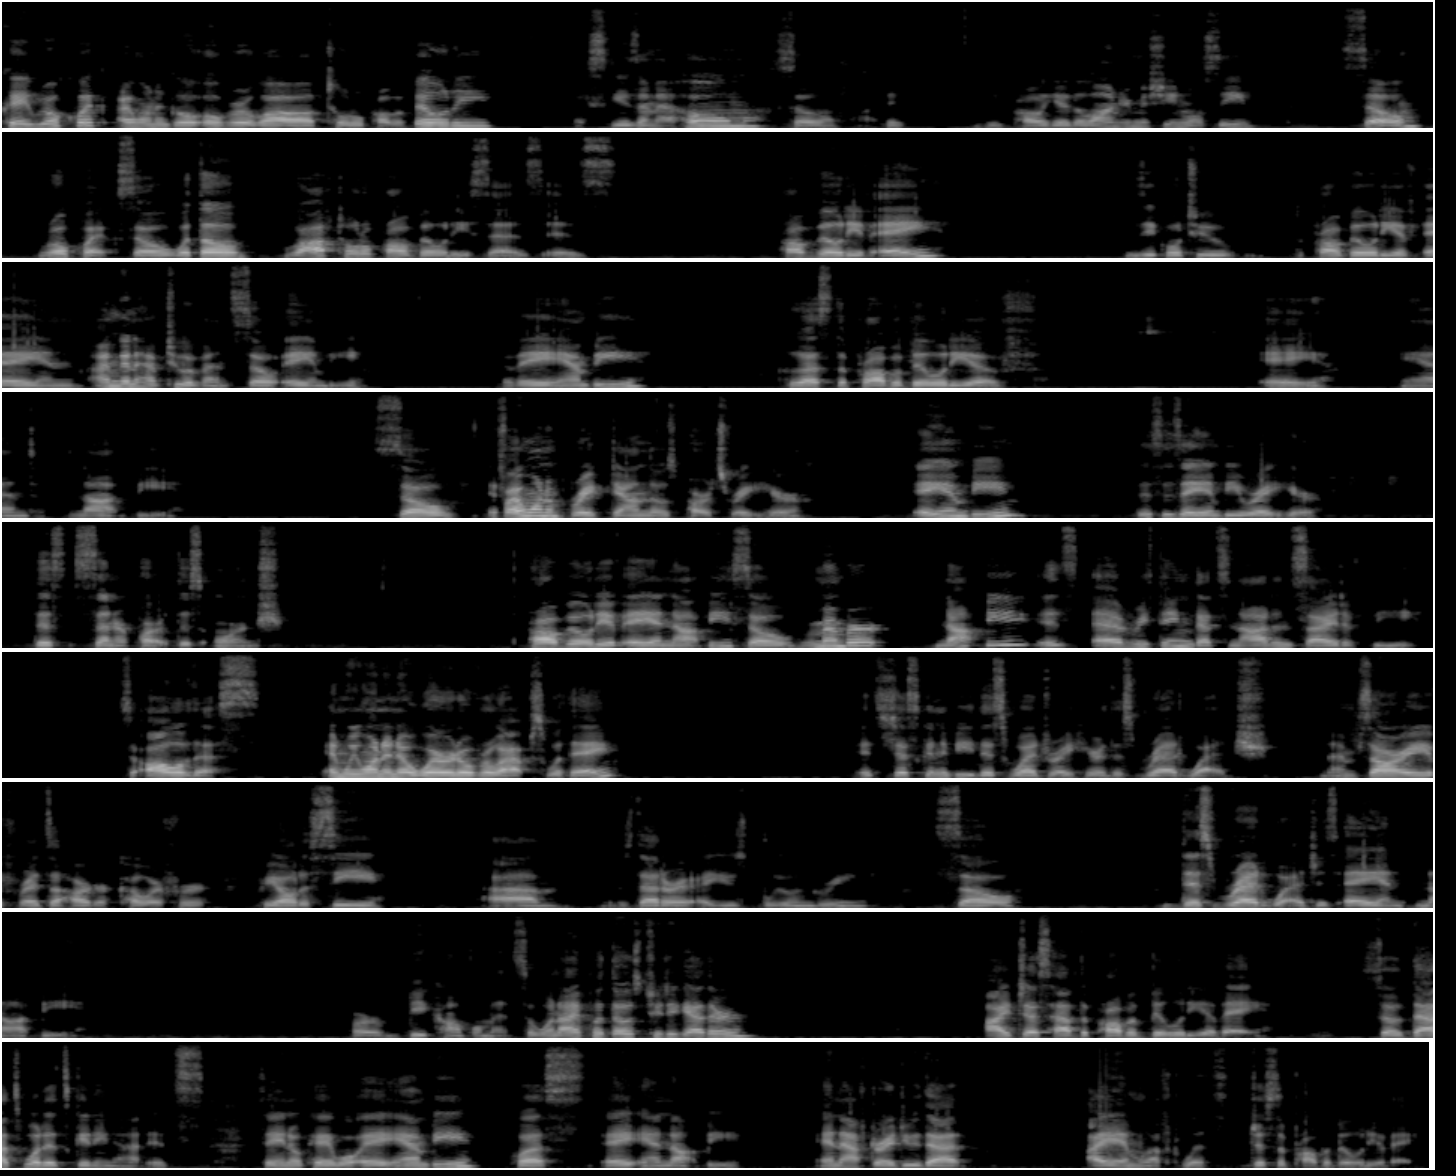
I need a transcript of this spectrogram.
Okay, real quick, I want to go over law of total probability. Excuse, I'm at home, so I think you can probably hear the laundry machine. We'll see. So, real quick, so what the law of total probability says is probability of A is equal to the probability of A, and I'm going to have two events, so A and B, of A and B, plus the probability of A and not B. So if I want to break down those parts right here, A and B, this is A and B right here. This center part, this orange. The probability of A and not B, so remember, not B is everything that's not inside of B. So all of this. And we want to know where it overlaps with A. It's just going to be this wedge right here, this red wedge. I'm sorry if red's a harder color for, for y'all to see. Um, it was that or I used blue and green. So this red wedge is A and not B. Or B complement. So when I put those two together, I just have the probability of A. So that's what it's getting at. It's saying, okay, well, A and B plus A and not B. And after I do that, I am left with just the probability of A.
